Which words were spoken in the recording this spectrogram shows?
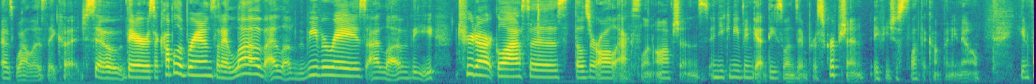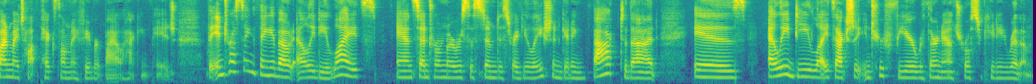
as well as they could. So there's a couple of brands that I love. I love the Viva Rays. I love the TrueDark glasses. Those are all excellent options. And you can even get these ones in prescription if you just let the company know. You can find my top picks on my favorite biohacking page. The interesting thing about LED lights and central nervous system dysregulation, getting back to that, is LED lights actually interfere with our natural circadian rhythm.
